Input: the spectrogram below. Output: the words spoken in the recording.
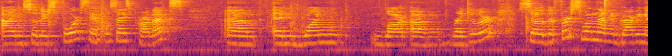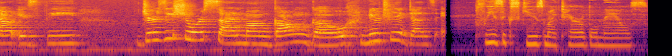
Um, so there's four sample size products um, and one um, regular. So the first one that I'm grabbing out is the Jersey Shore Sun Mongongo Nutrient Dense. Please excuse my terrible nails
